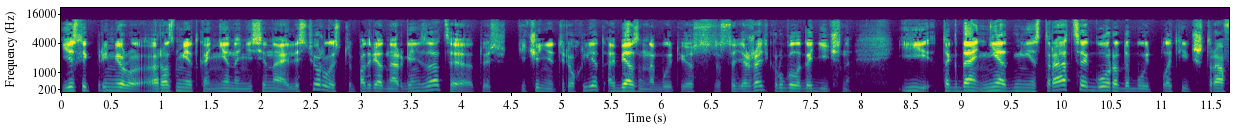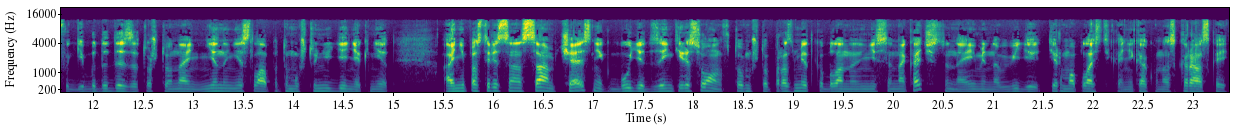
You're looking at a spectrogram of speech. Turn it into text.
Если, к примеру, разметка не нанесена или стерлась, то подрядная организация, то есть в течение трех лет, обязана будет ее содержать круглогодично. И тогда не администрация города будет платить штрафы ГИБДД за то, что она не нанесла, потому что у нее денег нет, а непосредственно сам частник будет заинтересован в том, чтобы разметка была нанесена качественно, а именно в виде термопластика, а не как у нас краской.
